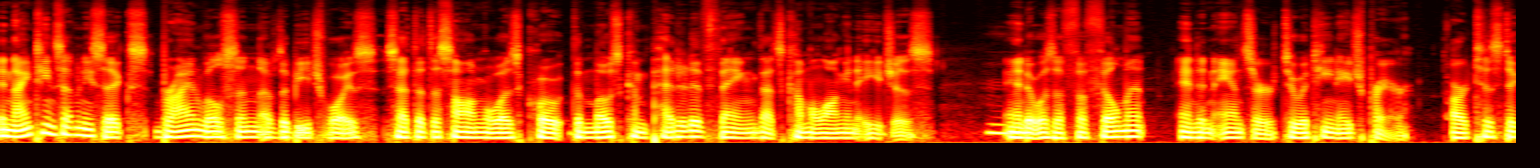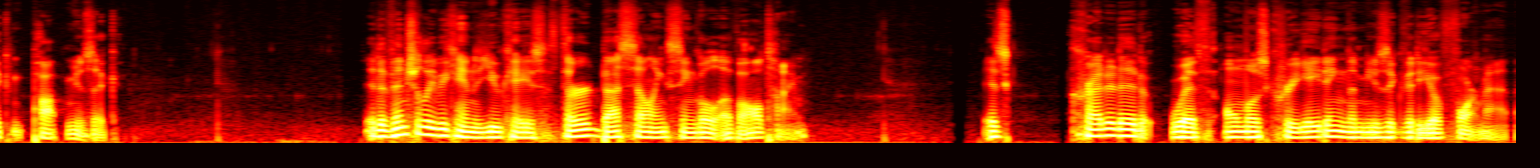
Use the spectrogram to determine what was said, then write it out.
In 1976, Brian Wilson of the Beach Boys said that the song was, quote, the most competitive thing that's come along in ages, Mm. and it was a fulfillment and an answer to a teenage prayer, artistic pop music. It eventually became the UK's third best selling single of all time. It's credited with almost creating the music video format.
